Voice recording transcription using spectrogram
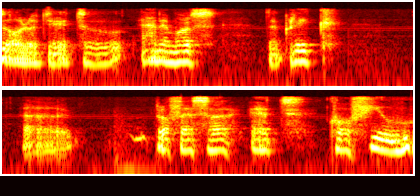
zoology, to animals, the Greek uh, professor at Corfu.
